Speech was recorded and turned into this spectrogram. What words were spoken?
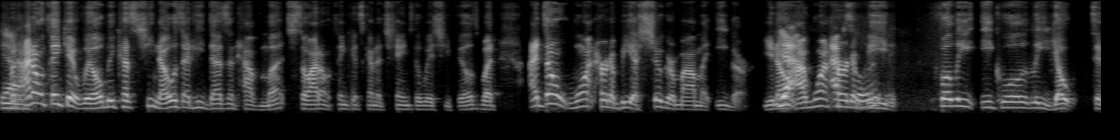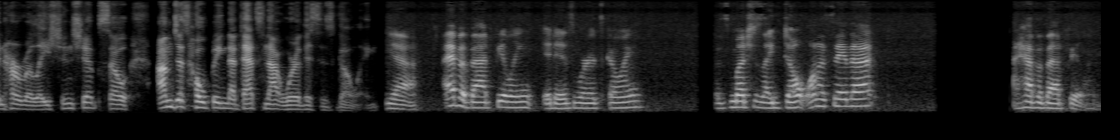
Yeah. But I don't think it will because she knows that he doesn't have much. So I don't think it's going to change the way she feels. But I don't want her to be a sugar mama either. You know, yeah, I want absolutely. her to be fully equally yoked in her relationship. So I'm just hoping that that's not where this is going. Yeah. I have a bad feeling it is where it's going. As much as I don't want to say that, I have a bad feeling.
